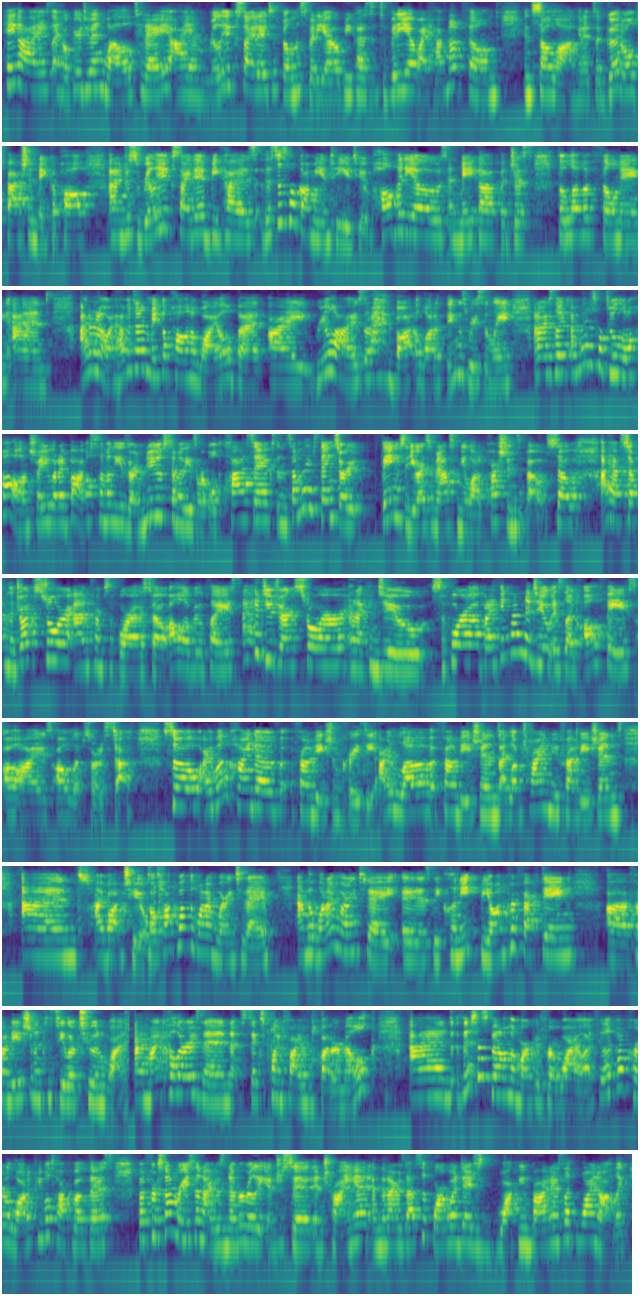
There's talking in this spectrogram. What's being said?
Hey guys, I hope you're doing well. Today I am really excited to film this video because it's a video I have not filmed in so long and it's a good old-fashioned makeup haul and I'm just really excited because this is what got me into YouTube. Haul videos and makeup and just the love of filming and I don't know, I haven't done a makeup haul in a while but I realized that I had bought a lot of things recently and I was like I might as well do a little haul and show you what I bought. Some of these are new, some of these are old classics and some of these things are things that you guys have been asking me a lot of questions about. So I have stuff from the drugstore and from Sephora, so all over the place. I could do drugstore and I can do Sephora, but I think what I'm gonna do is like all face, all eyes, all lips sort of stuff. So I went kind of foundation crazy. I love foundations. I love trying new foundations and I bought two. So I'll talk about the one I'm wearing today. And the one I'm wearing today is the Clinique Beyond Perfecting uh, foundation and concealer two-in-one. And my color is in 6.5 Buttermilk. And this has been on the market for a while. I feel like I've heard a lot of people talk about this, but for some reason I was never really interested in trying it. And then I was at Sephora one day just walking by and I was like, why not? Like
